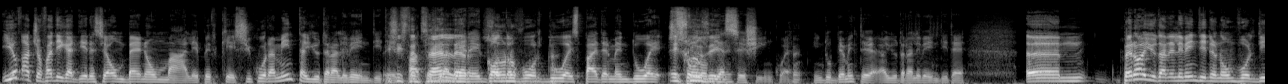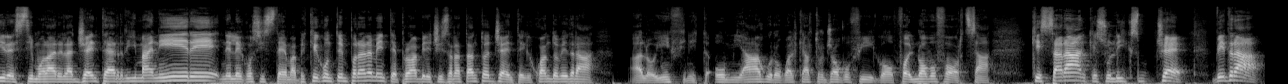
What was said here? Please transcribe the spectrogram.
io faccio fatica a dire se è un bene o un male, perché sicuramente aiuterà le vendite. Il fatto di avere God sono- of War 2 e Spider-Man 2 solo Esclusivi. PS5. Sì. Indubbiamente aiuterà le vendite. Ehm, però aiutare le vendite non vuol dire stimolare la gente a rimanere nell'ecosistema, perché contemporaneamente è probabile ci sarà tanta gente che quando vedrà Halo Infinite o mi auguro qualche altro gioco figo, il nuovo Forza, che sarà anche sull'X, cioè vedrà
